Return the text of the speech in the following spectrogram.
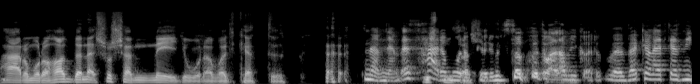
három óra hat, de ne, sosem négy óra vagy kettő. Nem, nem, ez három óra körül szokott valamikor bekövetkezni.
